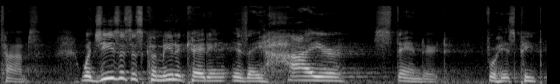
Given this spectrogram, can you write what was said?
times. What Jesus is communicating is a higher standard for his people.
